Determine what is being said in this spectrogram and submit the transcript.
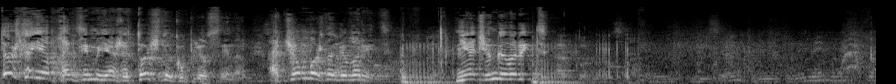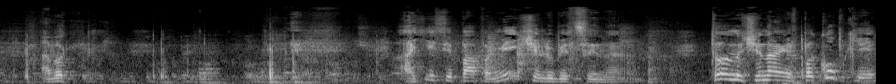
То, что необходимо, я же точно куплю сына. О чем можно говорить? Не о чем говорить. А вот а если папа меньше любит сына, то он начинает покупки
